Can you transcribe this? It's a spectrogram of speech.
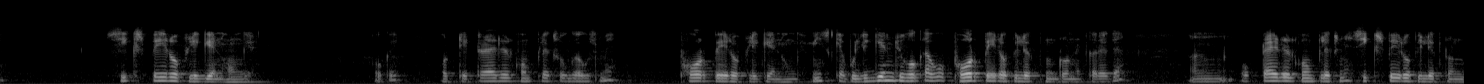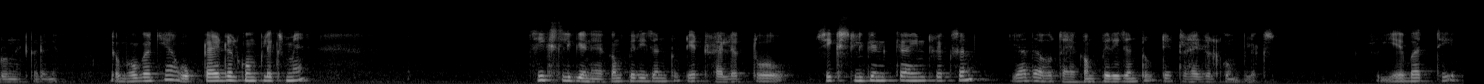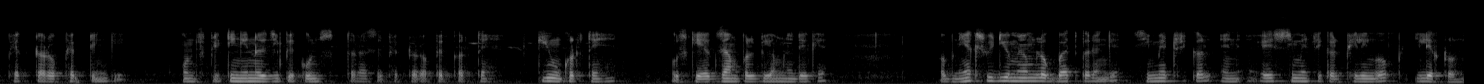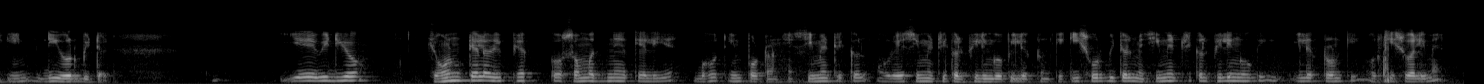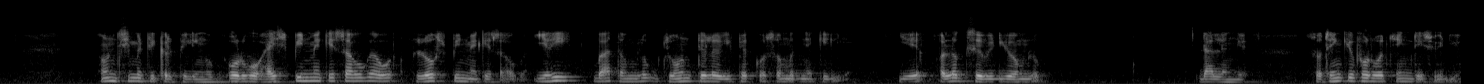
सिक्स पेयर ऑफ़ लिगेन होंगे। ओके और टेट्राइडल कॉम्प्लेक्स होगा, उसमें फोर पेयर ऑफ़ लिगेन होंगे। मीन्स क्या? लिगेन जो होगा, वो four pair of electron donate करेगा। ऑक्टाइडल कॉम्प्लेक्स में six pair of electron donate करेंगे। अब होगा क्या? ऑक्टाइडल कॉम्प्लेक्स में सिक्स लिगेन है कंपेरिजन टू टेट्राइडल तो सिक्स लिगेन का इंट्रेक्शन ज़्यादा होता है कंपेरिजन टू टेट्राइडल कॉम्प्लेक्स तो ये बात थी फैक्टर ऑफ़ फैक्टिंग की। उन स्प्लिटिंग एनर्जी पे कौन तरह से फैक्टर अफेक्ट करते हैं? क्यों करते हैं? उसके एग्ज़ाम्पल भी हमने देखे। अब नेक्स्ट वीडियो में हम लोग बात करेंगे symmetrical and asymmetrical filling of electron in D orbital ये वीडियो जॉन टेलर इफ़ेक्ट को समझने के लिए बहुत इंपॉर्टेंट है। सिमेट्रिकल और एसिमेट्रिकल फीलिंग ऑफ़ इलेक्ट्रॉन की किस ऑर्बिटल में सिमेट्रिकल फीलिंग होगी इलेक्ट्रॉन की और किस वाली में? अनसिमेट्रिकल फीलिंग होगी। और वो हाई स्पिन में कैसा होगा और लो स्पिन में कैसा होगा? यही बात हम लोग जॉन टेलर इफ़ेक्ट को समझने के लिए ये अलग से वीडियो हम लोग डालेंगे। So thank you for watching this video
